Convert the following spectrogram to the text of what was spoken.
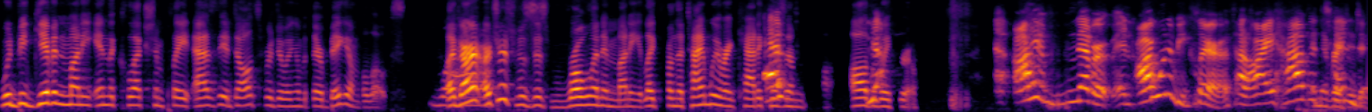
would be given money in the collection plate as the adults were doing it with their big envelopes. Like our, our church was just rolling in money, like from the time we were in catechism all the yeah. way through. I have never, and I want to be clear that I have I attended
